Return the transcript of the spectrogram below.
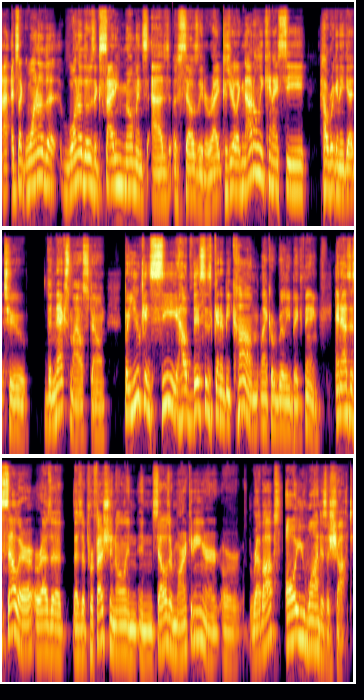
it's like one of the one of those exciting moments as a sales leader, right? Because you're like, not only can I see how we're going to get to the next milestone, but you can see how this is going to become like a really big thing. And as a seller or as a as a professional in, in sales or marketing or or rev ops, all you want is a shot.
